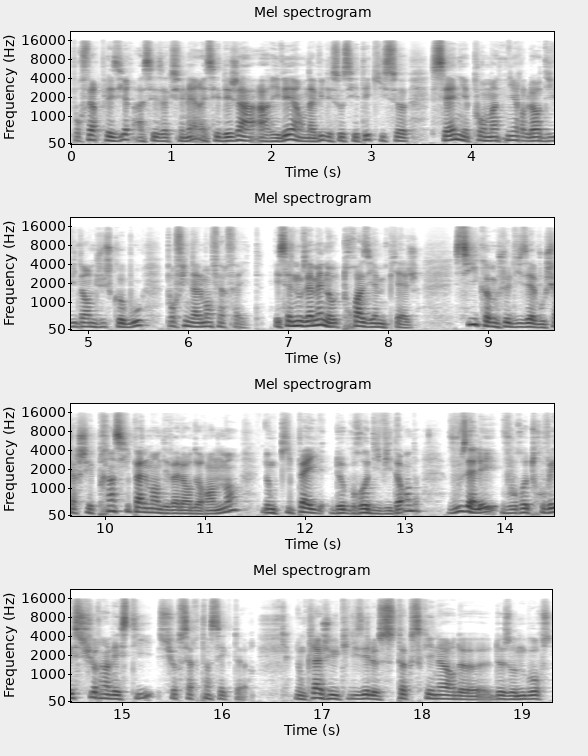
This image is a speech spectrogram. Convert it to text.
pour faire plaisir à ses actionnaires. Et c'est déjà arrivé, on a vu des sociétés qui se saignent pour maintenir leurs dividendes jusqu'au bout, pour finalement faire faillite. Et ça nous amène au troisième piège. Si, comme je le disais, vous cherchez principalement des valeurs de rendement, donc qui payent de gros dividendes, vous allez vous retrouver surinvesti sur certains secteurs. Donc là, j'ai utilisé le stock screener de, Zone Bourse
